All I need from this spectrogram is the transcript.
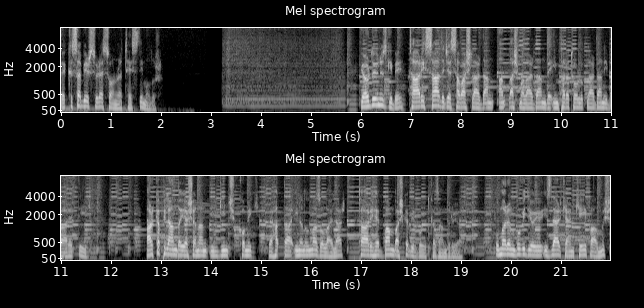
ve kısa bir süre sonra teslim olur. Gördüğünüz gibi tarih sadece savaşlardan, antlaşmalardan ve imparatorluklardan ibaret değil. Arka planda yaşanan ilginç, komik ve hatta inanılmaz olaylar tarihe bambaşka bir boyut kazandırıyor. Umarım bu videoyu izlerken keyif almış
